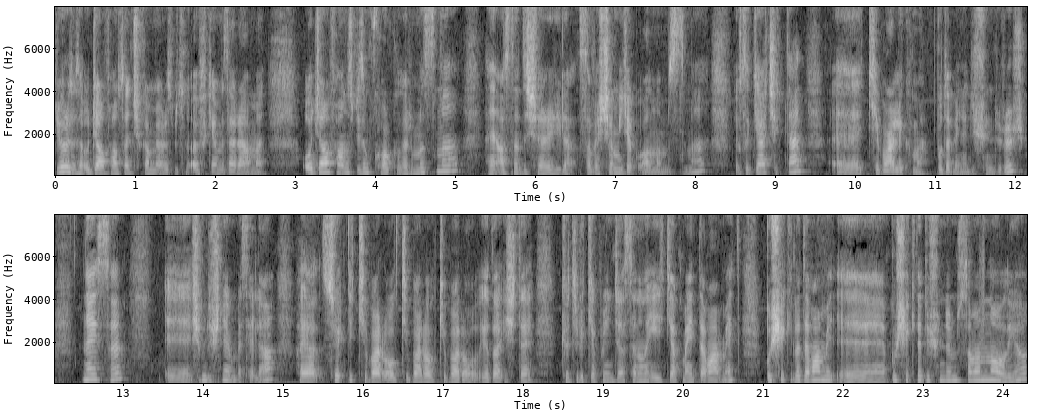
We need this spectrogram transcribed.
diyoruz ya o cam fanustan çıkamıyoruz bütün öfkemize rağmen. O cam fanus bizim korkularımız mı? Hani aslında dışarıyla savaşamayacak olmamız mı? Yoksa gerçekten e, kibarlık mı? Bu da beni düşündürür. Neyse e, şimdi düşünelim mesela hayat sürekli kibar ol, kibar ol, kibar ol ya da işte kötülük yapınca sen ona iyilik yapmaya devam et. Bu şekilde devam e, bu şekilde düşündüğümüz zaman ne oluyor?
